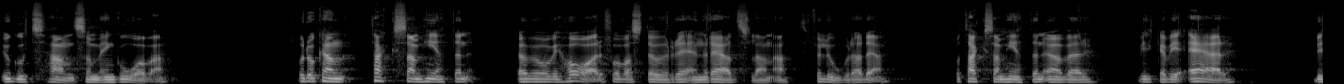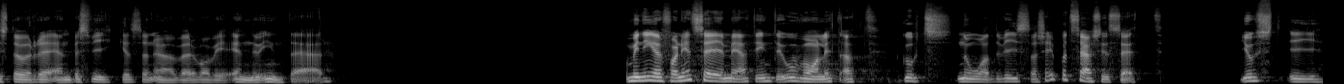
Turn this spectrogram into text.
ur Guds hand som en gåva. Och då kan tacksamheten över vad vi har få vara större än rädslan att förlora det. Och tacksamheten över vilka vi är blir större än besvikelsen över vad vi ännu inte är. Och min erfarenhet säger mig att det inte är ovanligt att Guds nåd visar sig på ett särskilt sätt just i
